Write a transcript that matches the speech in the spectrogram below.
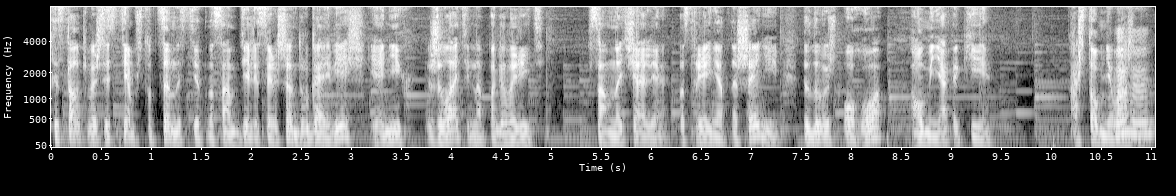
ты сталкиваешься с тем, что ценности это на самом деле совершенно другая вещь, и о них желательно поговорить в самом начале построения отношений, ты думаешь, ого, а у меня какие? А что мне важно? Угу.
